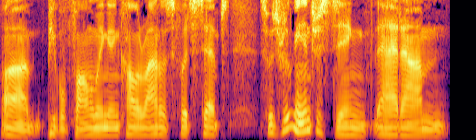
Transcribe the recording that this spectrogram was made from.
um, people following in Colorado's footsteps. So it's really interesting that um,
